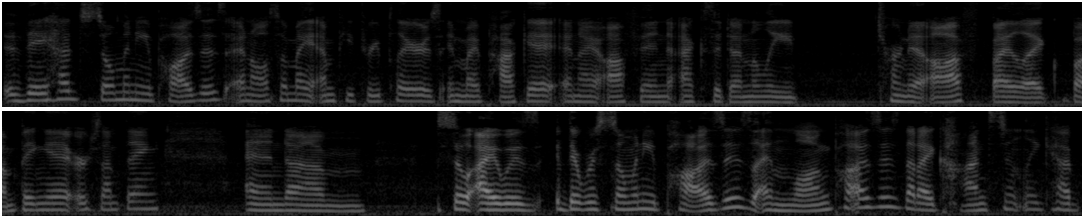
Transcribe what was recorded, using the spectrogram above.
they had so many pauses, and also my MP3 player is in my pocket, and I often accidentally turn it off by like bumping it or something. And um, so I was, there were so many pauses and long pauses that I constantly kept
